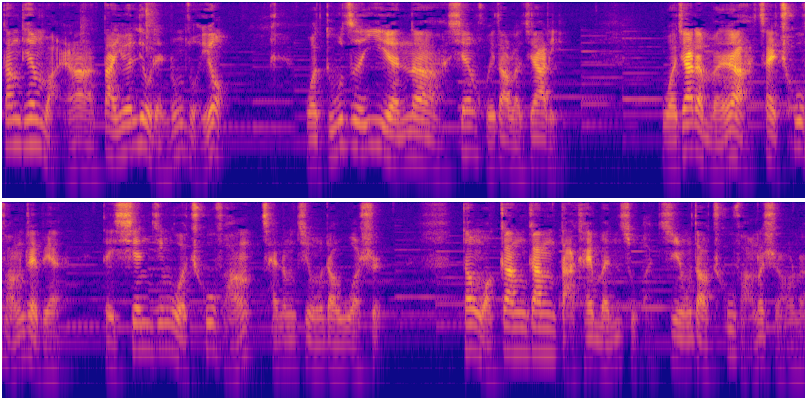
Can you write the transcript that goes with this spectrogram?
当天晚上啊，大约六点钟左右，我独自一人呢，先回到了家里。我家的门啊，在厨房这边，得先经过厨房才能进入到卧室。当我刚刚打开门锁进入到厨房的时候呢，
